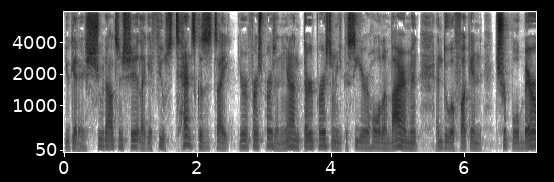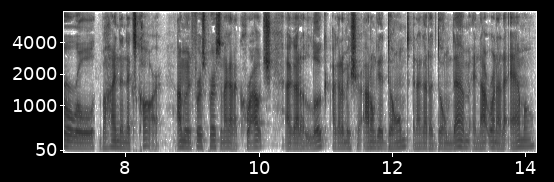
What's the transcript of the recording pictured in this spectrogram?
you get in shootouts and shit. Like it feels tense because it's like you're in first person. You're not in third person where you can see your whole environment and do a fucking triple barrel roll behind the next car. I'm in first person. I gotta crouch. I gotta look. I gotta make sure I don't get domed, and I gotta dome them and not run out of ammo.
